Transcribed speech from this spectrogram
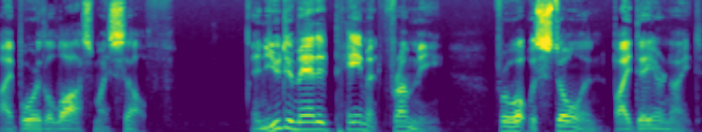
I bore the loss myself. And you demanded payment from me for what was stolen by day or night.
